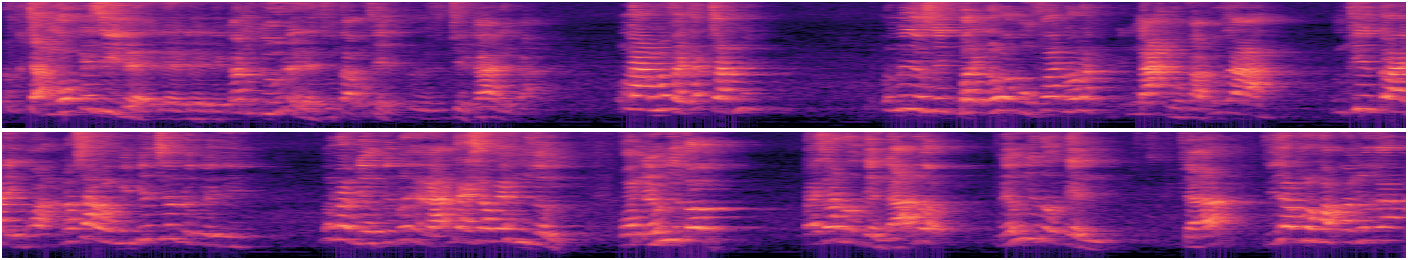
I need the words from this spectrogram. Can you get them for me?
nó chẳng có cái gì để để để, để căn cứ để để chúng ta có thể triển khai được cả. Làm nó phải chắc chắn. Bây giờ dịch bệnh nó là bùng phát nó là nạn của cả quốc gia thiên tai địch họa nó sao mà mình biết trước được về gì? Nó là điều kiện bất khả kháng tại sao em không dừng? Còn nếu như không, tại sao đội tuyển đá được? Nếu như đội tuyển đá thì sao không học các nước khác?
